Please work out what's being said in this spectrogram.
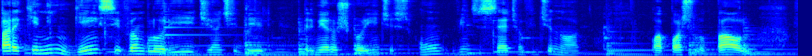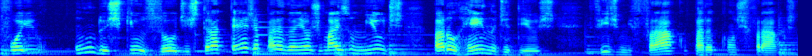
para que ninguém se vanglorie diante dele. 1 Coríntios 1, 27 ao 29. O apóstolo Paulo foi um dos que usou de estratégia para ganhar os mais humildes para o reino de Deus. Fiz-me fraco para com os fracos,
